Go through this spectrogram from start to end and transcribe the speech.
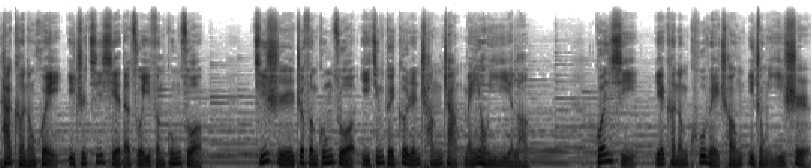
他可能会一直机械地做一份工作，即使这份工作已经对个人成长没有意义了。关系也可能枯萎成一种仪式。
